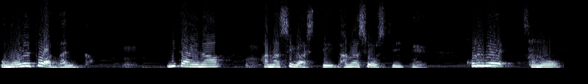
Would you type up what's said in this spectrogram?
己とは何か。みたいな話がして、話をしていて、これで、その、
